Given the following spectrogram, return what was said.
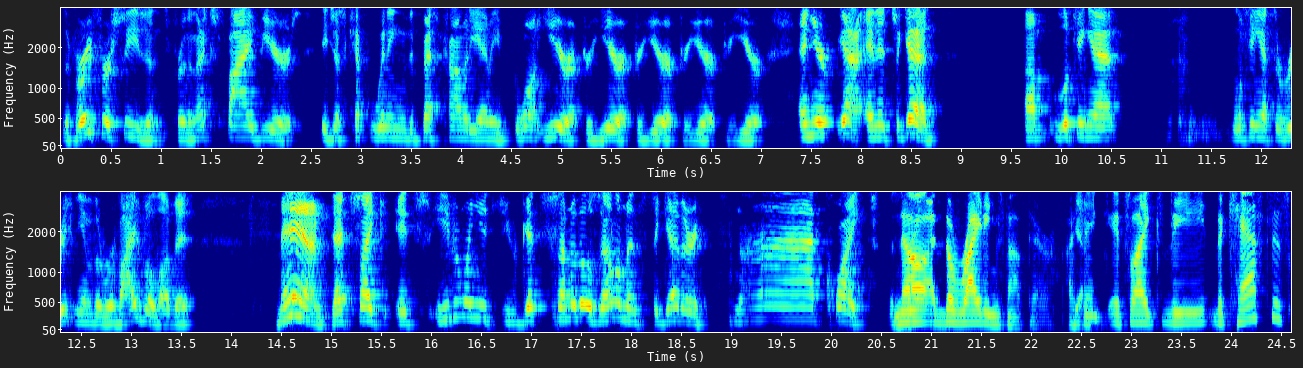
the very first season for the next five years, it just kept winning the best comedy Emmy one year after year after year after year after year. And you're yeah, and it's again um, looking at looking at the re, you know the revival of it. Man, that's like it's even when you you get some of those elements together, it's not quite. The no, the writing's not there. I yeah. think it's like the the cast is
